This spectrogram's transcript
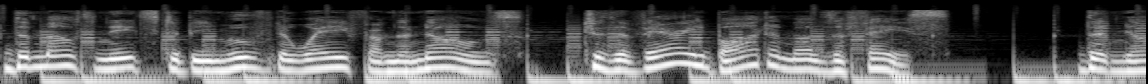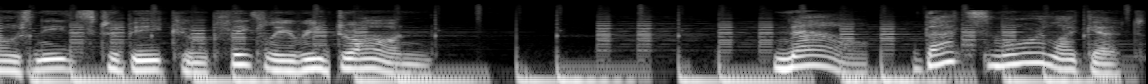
The mouth needs to be moved away from the nose, to the very bottom of the face. The nose needs to be completely redrawn. Now, that's more like it.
